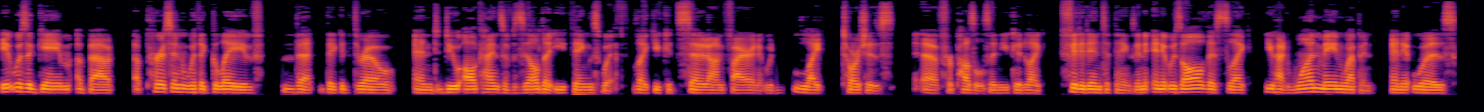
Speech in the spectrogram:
it was a game about a person with a glaive that they could throw and do all kinds of Zelda y things with. Like you could set it on fire and it would light torches uh, for puzzles, and you could like fit it into things. And, and it was all this like you had one main weapon, and it was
